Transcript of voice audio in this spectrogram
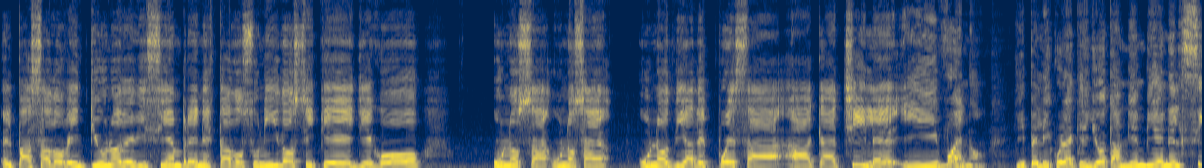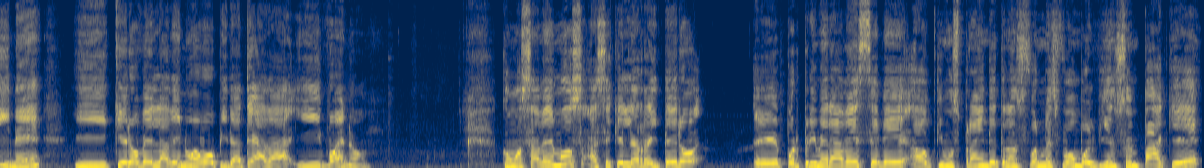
el pasado 21 de diciembre en Estados Unidos y que llegó unos, unos, unos días después a, acá a Chile y bueno, y película que yo también vi en el cine y quiero verla de nuevo pirateada y bueno, como sabemos, así que le reitero, eh, por primera vez se ve a Optimus Prime de Transformers Bumblebee en su empaque.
